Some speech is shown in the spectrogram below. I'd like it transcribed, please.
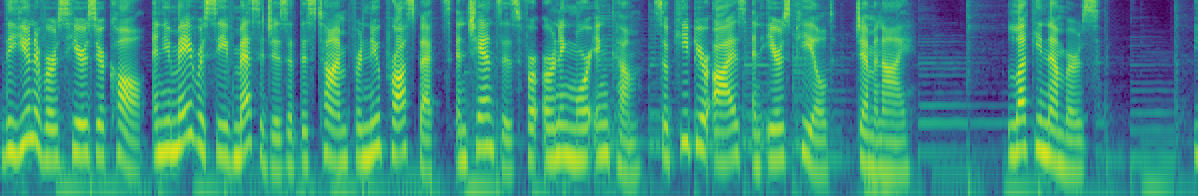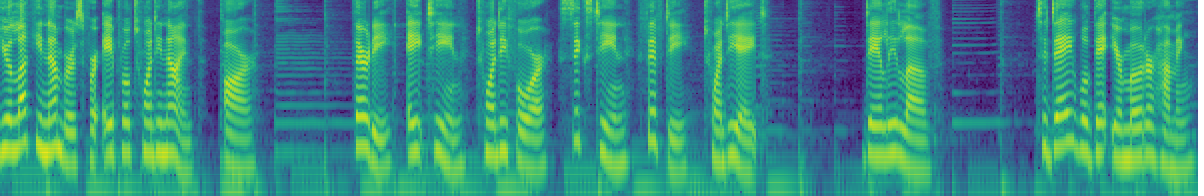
The universe hears your call, and you may receive messages at this time for new prospects and chances for earning more income, so keep your eyes and ears peeled, Gemini. Lucky numbers. Your lucky numbers for April 29th are 30, 18, 24, 16, 50, 28. Daily love. Today will get your motor humming,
